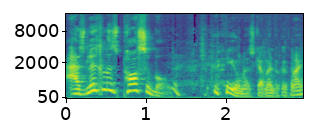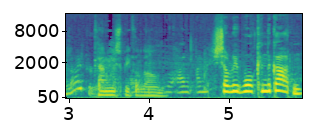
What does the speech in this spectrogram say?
as little as possible. You must come and look at my library. Can we speak alone? Shall we walk in the garden?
